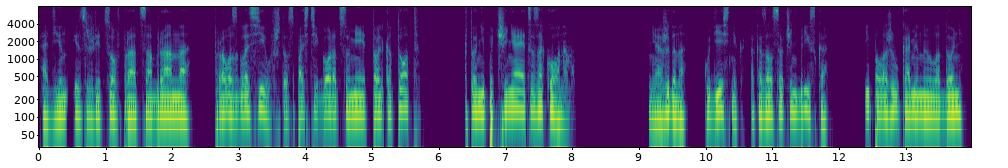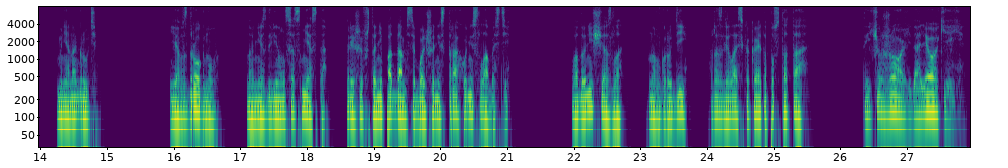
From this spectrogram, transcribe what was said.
Один из жрецов праотца Бранна провозгласил, что спасти город сумеет только тот, кто не подчиняется законам. Неожиданно кудесник оказался очень близко и положил каменную ладонь мне на грудь. Я вздрогнул, но не сдвинулся с места, решив, что не поддамся больше ни страху, ни слабости. Ладонь исчезла, но в груди разлилась какая-то пустота. «Ты чужой, далекий», —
